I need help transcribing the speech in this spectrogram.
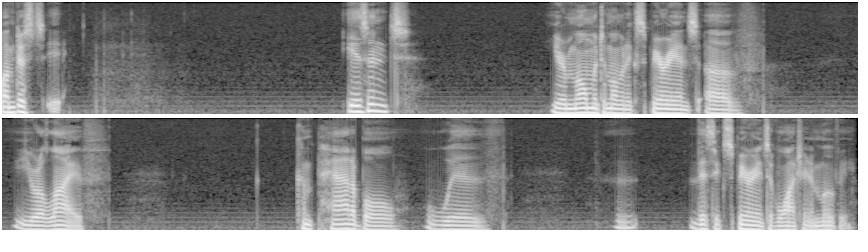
Well, I'm just. Isn't your moment to moment experience of your life compatible with this experience of watching a movie?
